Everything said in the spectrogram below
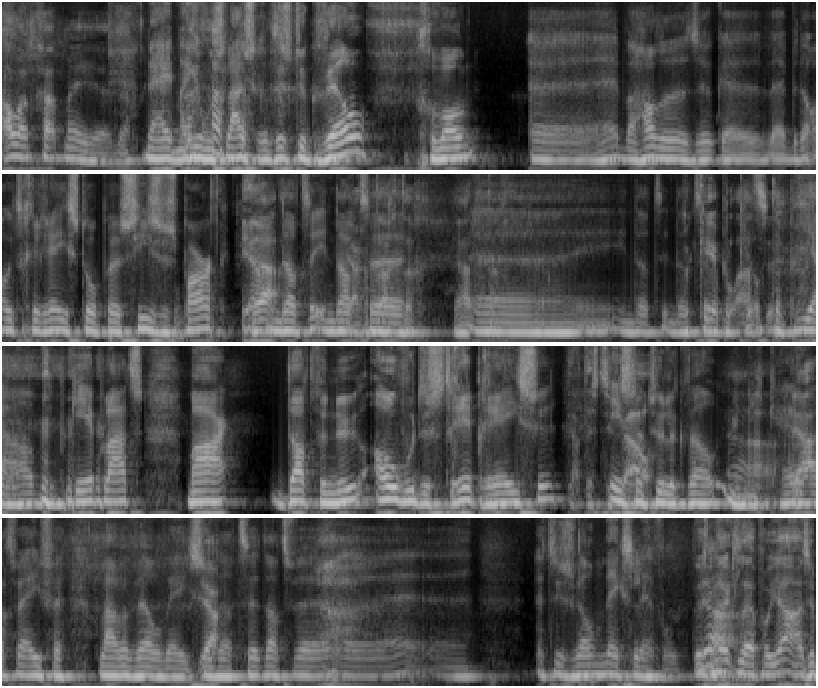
Allard gaat mee, eh, dacht ik. Nee, maar jongens, luister, het is natuurlijk wel gewoon. hè, we hadden natuurlijk, eh, we hebben er ooit geraced op eh, Caesars Park. Ja. In dat, in dat, Jaren eh, 80. Ja, eh, in dat, in dat Parkeerplaats. op de- ja, op die parkeerplaats. Maar dat we nu over de strip racen, Dat is is, natuurlijk wel- natuurlijk wel uniek. Hè? Laten we even, laten we wel wezen dat, dat we, het is wel next level. Dus Ja. next level, ja. Ze hebben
